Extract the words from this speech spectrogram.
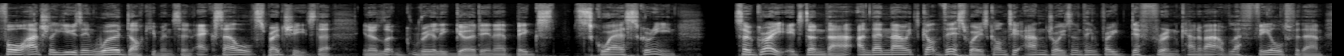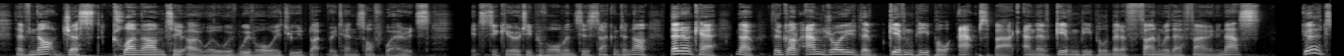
for actually using Word documents and Excel spreadsheets that you know look really good in a big square screen. So great, it's done that, and then now it's got this where it's gone to Android, something very different, kind of out of left field for them. They've not just clung on to, oh well, we've, we've always used BlackBerry 10 software. It's its security performance is second to none. They don't care. No, they've gone Android, they've given people apps back, and they've given people a bit of fun with their phone, and that's good.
